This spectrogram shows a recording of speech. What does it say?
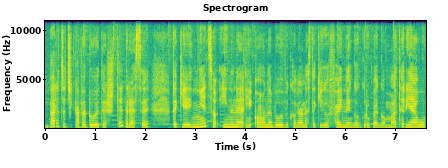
Bardzo ciekawe były też te dresy, takie nieco inne i one były wykonane z takiego fajnego, grubego materiału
